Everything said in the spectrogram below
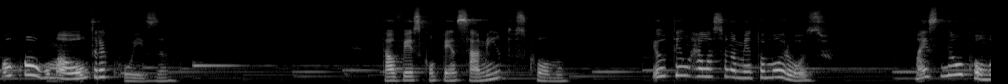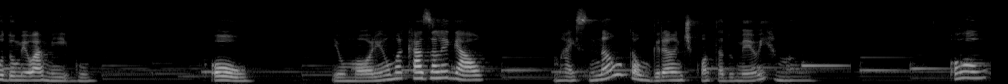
ou com alguma outra coisa. Talvez com pensamentos como: eu tenho um relacionamento amoroso, mas não como o do meu amigo. Ou eu moro em uma casa legal, mas não tão grande quanto a do meu irmão. Ou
